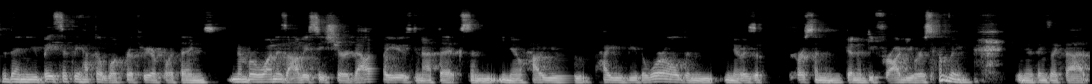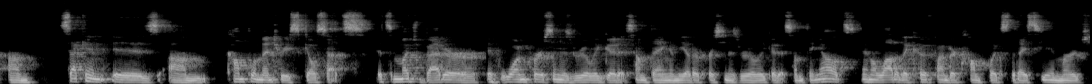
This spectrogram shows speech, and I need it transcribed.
then you basically have to look for three or four things. Number one is obviously shared values and ethics and, you know, how you, how you view the world and, you know, is a person going to defraud you or something, you know, things like that. Um, second is um, complementary skill sets. It's much better if one person is really good at something and the other person is really good at something else. And a lot of the co-founder conflicts that I see emerge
